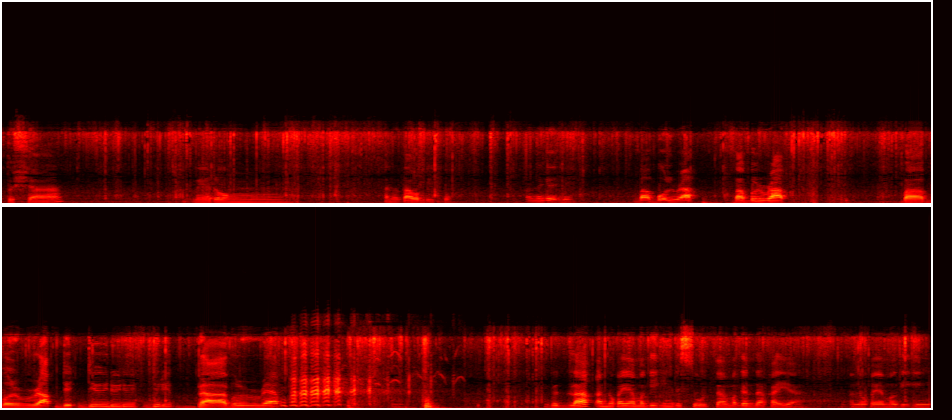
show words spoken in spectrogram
Ito siya. Merong ano tawag dito? Ano ganyan? Bubble wrap. Bubble wrap. Bubble wrap. Bubble wrap. Good luck. Ano kaya magiging resulta? Maganda kaya? Ano kaya magiging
